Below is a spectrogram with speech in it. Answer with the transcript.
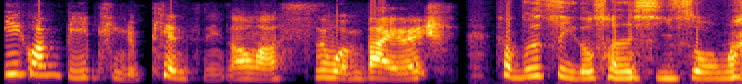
衣冠笔挺的骗子，你知道吗？斯文败类。他不是自己都穿着西装吗？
